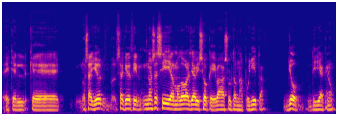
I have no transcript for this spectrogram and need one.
eh, que, el- que, o sea, yo, o sea, quiero decir, no sé si Almodóvar ya avisó que iba a soltar una pullita. Yo diría que no.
